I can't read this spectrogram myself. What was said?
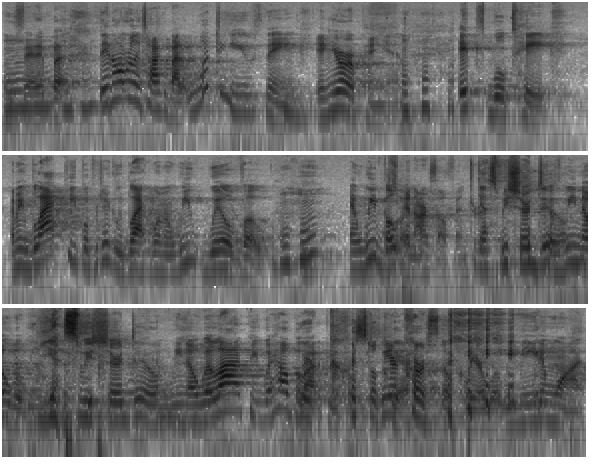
them who said it, but Mm-hmm. they don't really talk about it. What do you think, in your opinion, it will take? I mean, black people, particularly black women, we will vote. And we vote in our self interest. Mm-hmm. Yes, we sure do. We know what we need. Yes, we sure do. And we know what a lot of people help a We're lot of people. crystal we are crystal clear what we need and want.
